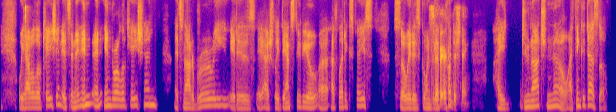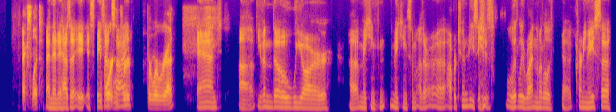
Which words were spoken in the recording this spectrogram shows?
we have a location. It's an, in, an indoor location. It's not a brewery. It is a, actually dance studio uh, athletic space. So it is going Does to have air per- conditioning? i do not know. I think it does though. Excellent. and then it has a, a- a space Important outside. for for where we're at. and uh, even though we are uh, making making some other uh, opportunities it is literally right in the middle of uh, Kearny Mesa.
